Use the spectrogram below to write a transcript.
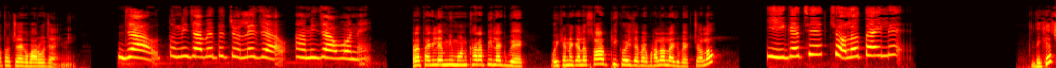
অথচ একবারও যাইনি। ঘরে থাকলে এমনি মন খারাপই লাগবে। ওইখানে গেলে সব ঠিক হয়ে যাবে ভালো লাগবে চলো। দেখেছ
